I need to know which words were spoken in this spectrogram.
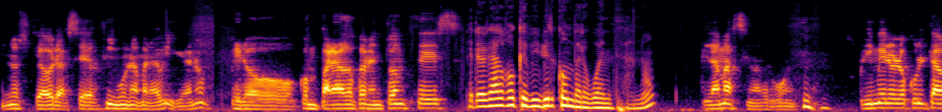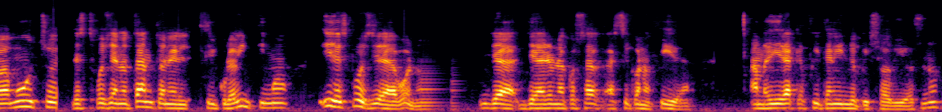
No es que ahora sea ninguna maravilla, ¿no? Pero comparado con entonces, Pero era algo que vivir con vergüenza, ¿no? la máxima vergüenza. Primero lo ocultaba mucho, después ya no tanto en el círculo íntimo y después ya, bueno, ya, ya era una cosa así conocida a medida que fui teniendo episodios, ¿no?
